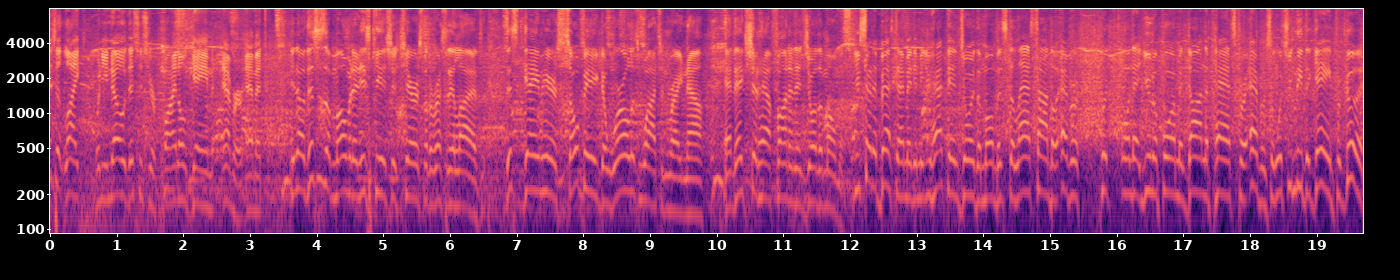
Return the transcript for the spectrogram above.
is it like when you know this is your final game ever, Emmitt? You know, this is a moment that these kids should cherish for the rest of their lives. This game here is so big, the world is watching right now, and they should have fun and enjoy the moment. You said it best, Emmitt. I mean, you have to enjoy the moment. It's the last time they'll ever put on that uniform and don the pads forever. So once you leave the game for good,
